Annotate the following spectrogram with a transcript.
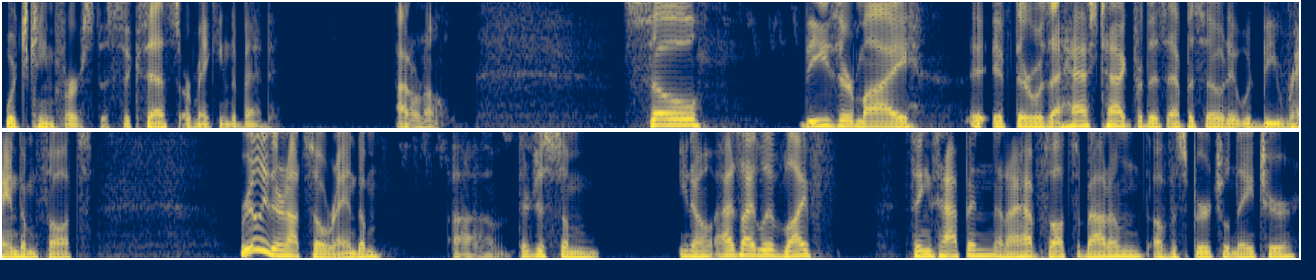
Which came first, the success or making the bed? I don't know. So these are my if there was a hashtag for this episode, it would be random thoughts. Really, they're not so random. Uh, they're just some, you know, as I live life, things happen and I have thoughts about them of a spiritual nature.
